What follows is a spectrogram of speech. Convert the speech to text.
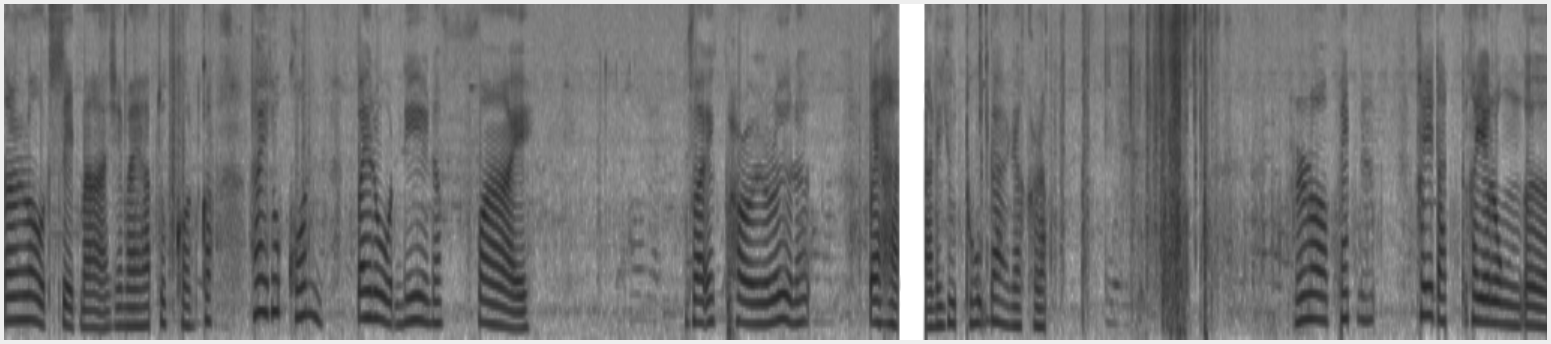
ก็โหลดเสร็จมาใช่ไหมครับ ทุกคนก็ให้ทุกคนไปโหลดนี่นะไฟล์ไฟล์ Explorer นะ ไปหาใน YouTube ได้นะครับ รอแป๊บนะใครจะตัดใครจะลงเอ่อ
